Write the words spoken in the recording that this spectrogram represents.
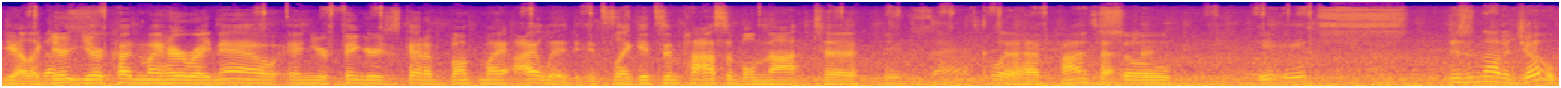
yeah, like you're, you're cutting my hair right now, and your fingers just kind of bump my eyelid. It's like it's impossible not to exactly to have contact. And so it, it's this is not a joke.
